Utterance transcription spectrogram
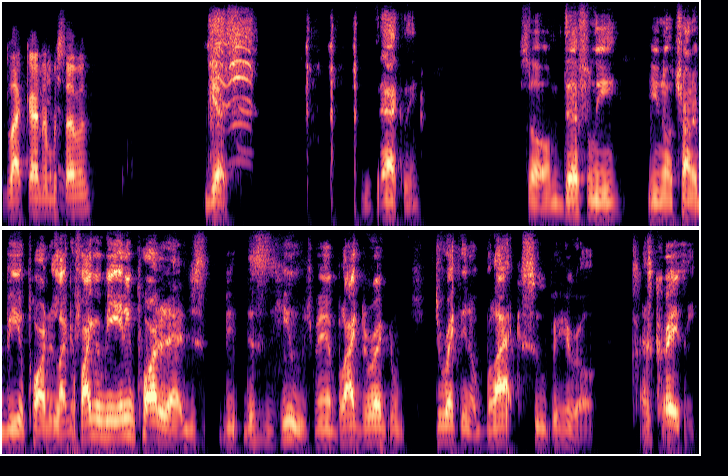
Black guy number seven. Yes, exactly. So I'm definitely, you know, trying to be a part of. Like, if I can be any part of that, just be, this is huge, man. Black director directing a black superhero. That's crazy.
